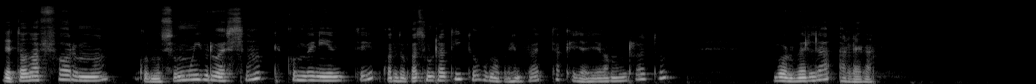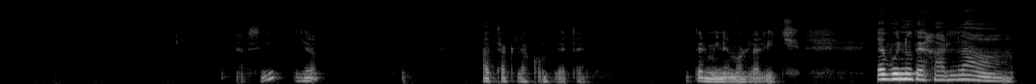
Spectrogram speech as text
De todas formas, como son muy gruesas, es conveniente cuando pase un ratito, como por ejemplo estas que ya llevan un rato, volverlas a regar. Así, ya, hasta que las completemos. Y terminemos la leche. Es bueno dejarla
